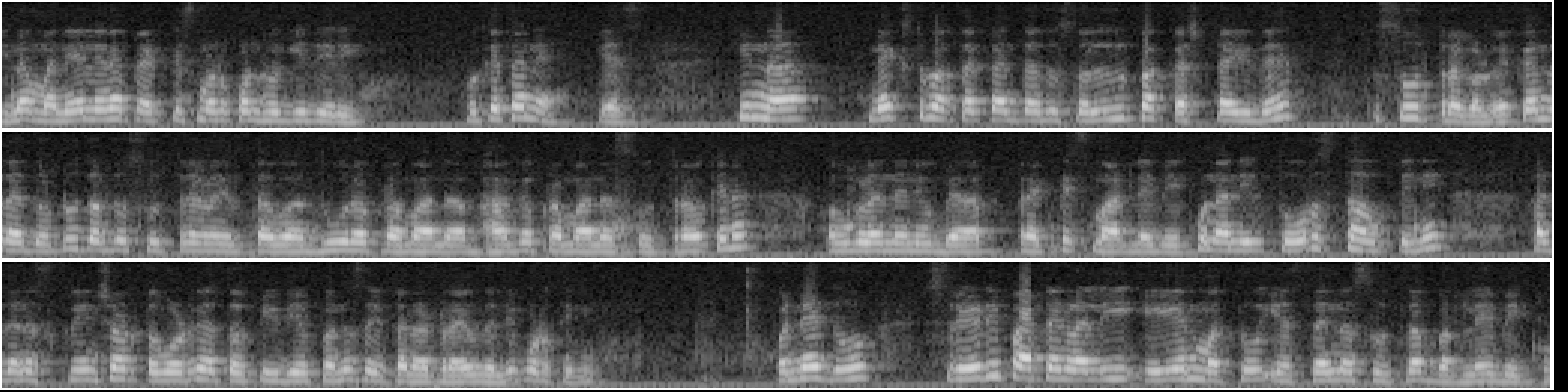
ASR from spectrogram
ಇನ್ನು ಮನೆಯಲ್ಲೇ ಪ್ರಾಕ್ಟೀಸ್ ಮಾಡ್ಕೊಂಡು ಹೋಗಿದ್ದೀರಿ. ಓಕೆ ತಾನೆ? ಎಸ್ ಇನ್ನು ನೆಕ್ಸ್ಟ್ ಬರ್ತಕ್ಕಂಥದ್ದು ಸ್ವಲ್ಪ ಕಷ್ಟ ಇದೆ. ಸೂತ್ರಗಳು, ಯಾಕಂದ್ರೆ ದೊಡ್ಡ ದೊಡ್ಡ ಸೂತ್ರಗಳು ಇರ್ತಾವ ದೂರ ಪ್ರಮಾಣ, ಭಾಗ ಪ್ರಮಾಣ ಸೂತ್ರ, ಓಕೆನಾ? ಅವುಗಳನ್ನು ನೀವು ಪ್ರಾಕ್ಟೀಸ್ ಮಾಡಲೇಬೇಕು. ನಾನು ಇಲ್ಲಿ ತೋರಿಸ್ತಾ ಹೋಗ್ತೀನಿ. ಅದನ್ನು ಸ್ಕ್ರೀನ್ಶಾಟ್ ತಗೊಳ್ರಿ ಅಥವಾ ಪಿ ಡಿ ಎಫ್ ಅನ್ನು ಸಹಿತ ನಾನು ಡ್ರೈವ್ದಲ್ಲಿ ಕೊಡ್ತೀನಿ. ಒಂದನೇದು ಶ್ರೇಣಿ ಪಾಠಗಳಲ್ಲಿ ಎ ಎನ್ ಮತ್ತು ಎಸ್ ಎನ್ ಸೂತ್ರ ಬರಲೇಬೇಕು.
